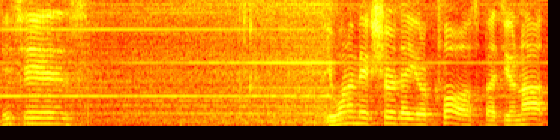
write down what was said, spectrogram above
this is you want to make sure that you're close but you're not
